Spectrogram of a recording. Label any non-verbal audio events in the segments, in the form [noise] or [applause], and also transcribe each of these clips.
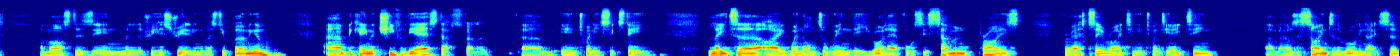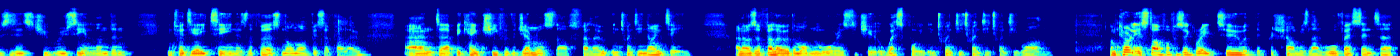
a master's in military history at the University of Birmingham and became a Chief of the Air Staff's Fellow um, in 2016. Later, I went on to win the Royal Air Force's Salmon Prize for essay writing in 2018. Um, and I was assigned to the Royal United Services Institute, RUSI, in London in 2018 as the first non officer fellow and uh, became Chief of the General Staff's Fellow in 2019. And I was a Fellow of the Modern War Institute at West Point in 2020 21. I'm currently a Staff Officer, Grade 2 at the British Army's Land Warfare Centre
